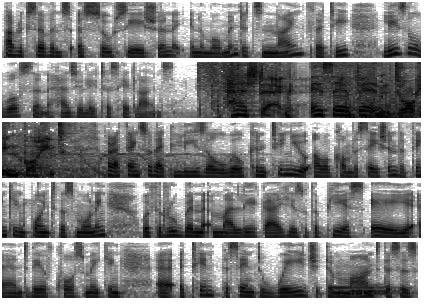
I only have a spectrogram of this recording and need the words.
Public Servants Association in a moment. It's 9.30. Liesl Wilson has your latest headlines. Hashtag SAFM Talking Point. All right, thanks for that, Liesel. We'll continue our conversation, the thinking point this morning, with Reuben Maleka. He's with the PSA, and they're, of course, making uh, a 10% wage demand. This is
